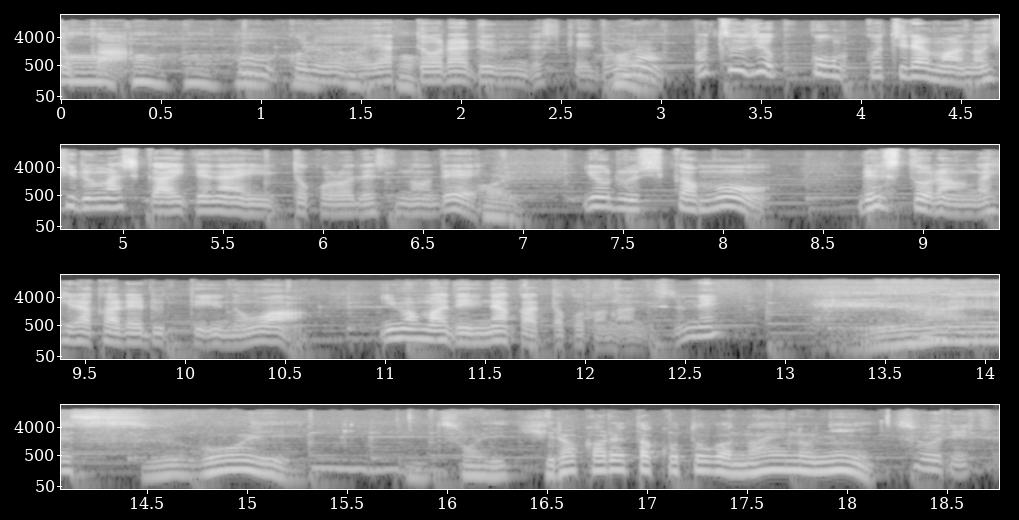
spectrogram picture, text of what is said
とかをこれはやっておられるんですけれども、まあ、通常こここちらもあの昼間しか空いてないところですので、はい、夜しかもレストランが開かれるっていうのは今までになかったことなんですよね。へえ、はい、すごい、うん、そう開かれたことがないのにそうです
